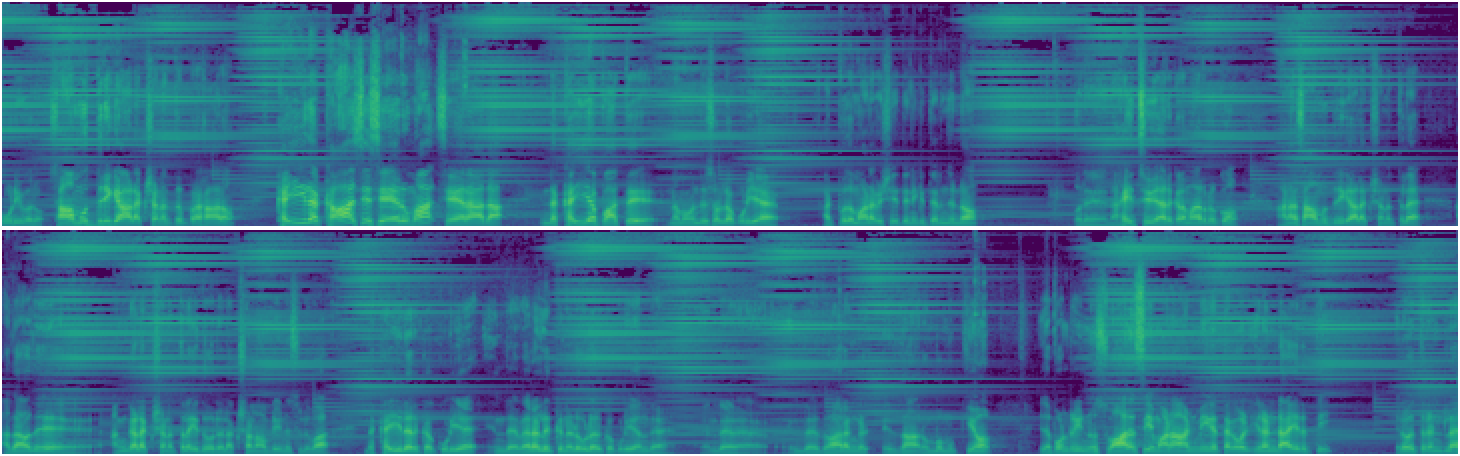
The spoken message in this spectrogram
கூடி வரும். சாமுத்ரிகா லட்சணத்து பிரகாரம் கையில் காசு சேருமா சேராதா? இந்த கையை பார்த்து நம்ம வந்து சொல்லக்கூடிய அற்புதமான விஷயத்தை இன்றைக்கி தெரிஞ்சுட்டோம். ஒரு நகைச்சுவையாக இருக்கிற மாதிரி இருக்கும். ஆனால் சாமுத்ரிகா லட்சணத்தில் அதாவது அங்க லட்சணத்தில் இது ஒரு லட்சணம் அப்படின்னு சொல்லுவா. இந்த கையில் இருக்கக்கூடிய இந்த விரலுக்கு நடுவில் இருக்கக்கூடிய அந்த இந்த இந்த துவாரங்கள். இதுதான் ரொம்ப முக்கியம். இதை போன்று இன்னும் சுவாரஸ்யமான ஆன்மீக தகவல் இரண்டாயிரத்தி இருபத்தி ரெண்டில்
